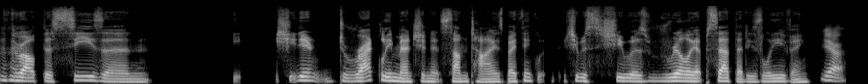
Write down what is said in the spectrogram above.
Mm-hmm. throughout this season. She didn't directly mention it sometimes, but I think she was she was really upset that he's leaving. Yeah.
